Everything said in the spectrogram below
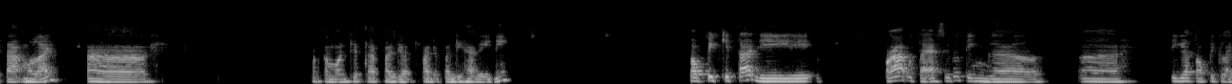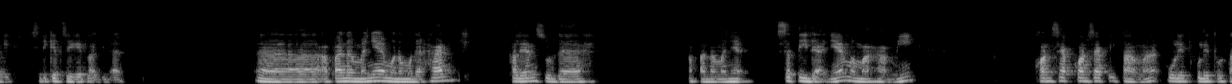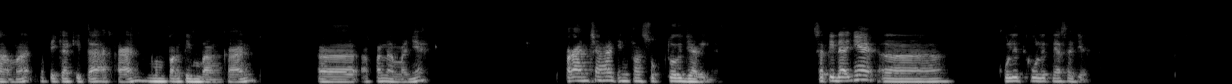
kita mulai uh, pertemuan kita pada, pada pagi hari ini. Topik kita di pra UTS itu tinggal uh, tiga topik lagi, sedikit-sedikit lagi. Dan uh, apa namanya, mudah-mudahan kalian sudah apa namanya setidaknya memahami konsep-konsep utama, kulit-kulit utama ketika kita akan mempertimbangkan uh, apa namanya perancangan infrastruktur jaringan. Setidaknya uh, kulit-kulitnya saja.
